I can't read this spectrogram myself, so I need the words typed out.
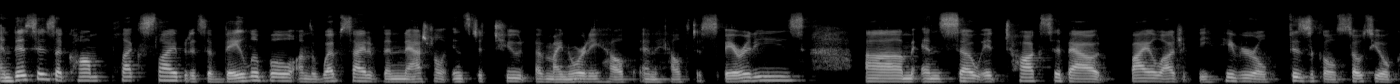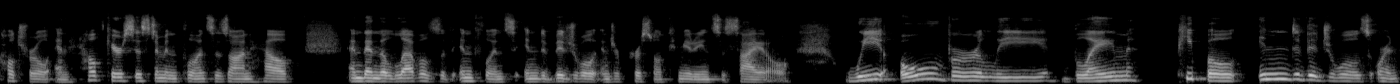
and this is a complex slide, but it's available on the website of the National Institute of Minority Health and Health Disparities. Um, and so it talks about biologic, behavioral, physical, socio-cultural, and healthcare system influences on health, and then the levels of influence, individual, interpersonal, community, and societal. We overly blame people, individuals, or in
